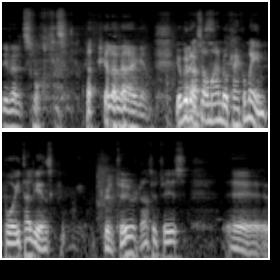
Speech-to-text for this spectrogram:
Det är väldigt smalt hela vägen. Jo, men alltså, om man då kan komma in på italiensk kultur naturligtvis. Eh,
